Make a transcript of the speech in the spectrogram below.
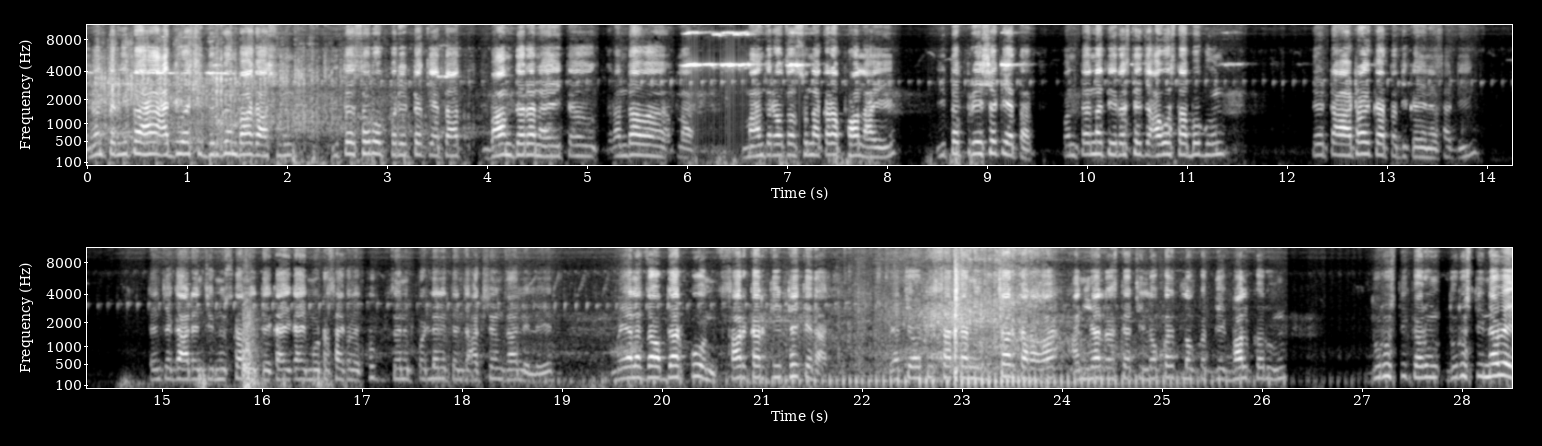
नंतर इथं हा आदिवासी दुर्गम भाग असून इथं सर्व पर्यटक येतात. बाम धरण आहे इथं रंधा आपला मांजरावचा सुनाकडा फॉल आहे. इथं प्रेक्षक येतात. पण त्यांना ती रस्त्याची अवस्था बघून ते टाळाटाळ करतात इकडे येण्यासाठी. त्यांच्या गाड्यांची नुकसान होते काही काही मोटरसायकल खूप जण पडलेले त्यांचे ॲक्सिडेंट झालेले आहेत. मग याला जबाबदार कोण? सरकार की ठेकेदार? याच्यावरती सरकारने विचार करावा आणि ह्या रस्त्याची लवकरात लवकर देखभाल करून दुरुस्ती करून दुरुस्ती नव्हे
